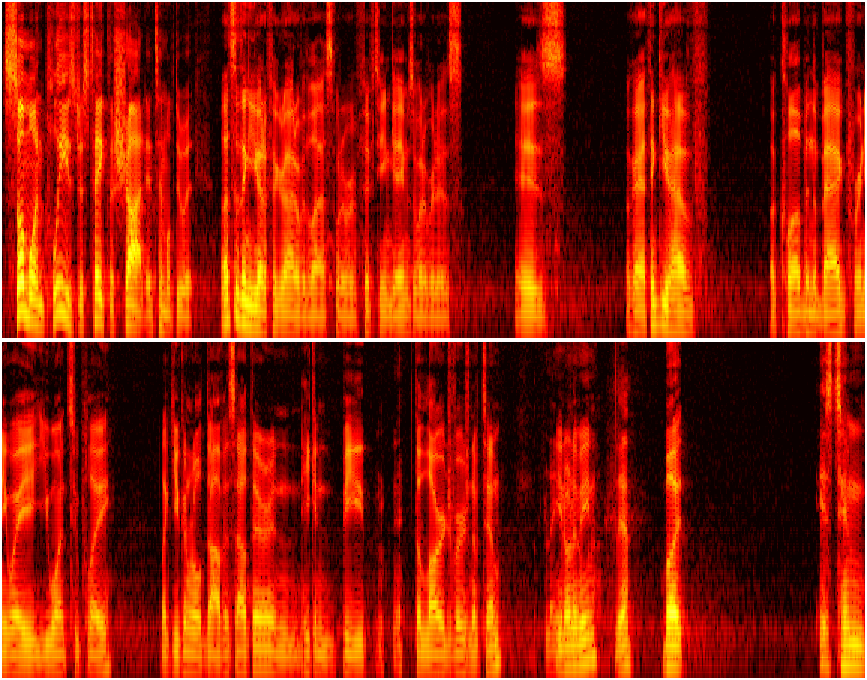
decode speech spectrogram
someone please just take the shot," and Tim will do it. Well, that's the thing you got to figure out over the last whatever 15 games or whatever it is. Is okay. I think you have a club in the bag for any way you want to play. Like you can roll Davis out there, and he can be the large version of Tim. You know what I mean? Yeah. But is Tim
